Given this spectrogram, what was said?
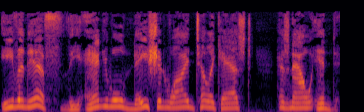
even if the annual nationwide telecast has now ended.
